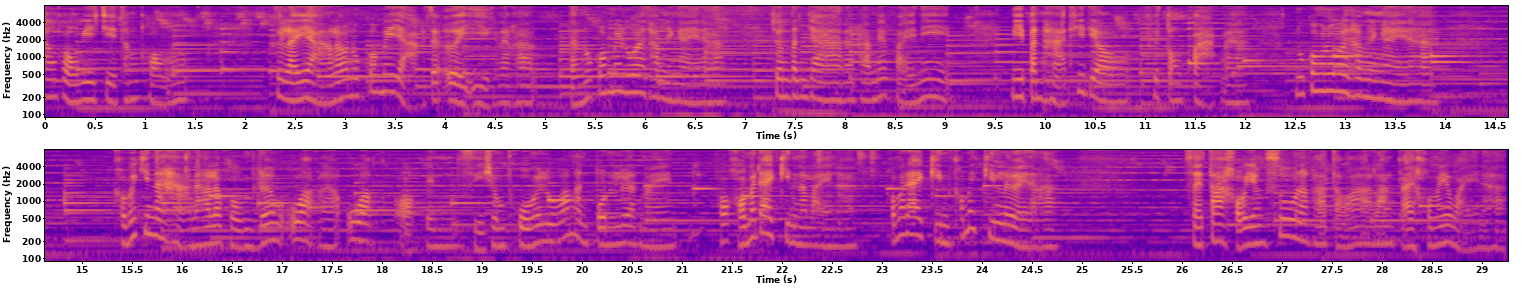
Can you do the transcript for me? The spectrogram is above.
ทั้งของวีจีทั้งของคือหลายอย่างแล้วนุกก็ไม่อยากจะเอ่ยอีกนะคะ แต่นุกก็ไม่รู้จะทำยังไงนะคะ จนปัญญานะคะแม่ไฝนี่ มีปัญหาที่เดียวคือตรงปากนะคะนุกก็ไม่รู้จะทำยังไงนะคะ เขาไม่กินอาหารนะคะ แล้วผมเริ่มอ้วกนะะอ้วกออกเป็นสีชมพูไม่รู้ว่ามันปนเลือดไหมเพราะเขาไม่ได้กินอะไรนะคะเขาไม่ได้กินเขาไม่กินเลยนะคะ สายตาเขายังสู้นะคะ แต่ว่าร่างกายเขาไม่ไหวนะคะ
